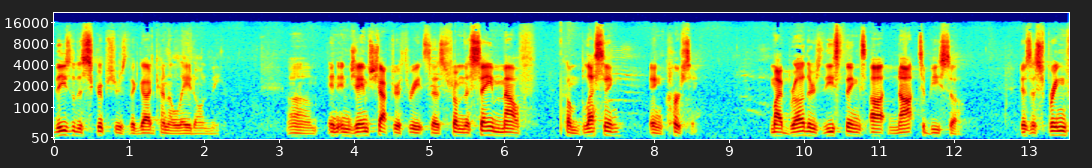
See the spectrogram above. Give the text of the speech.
these are the scriptures that God kind of laid on me. Um, in, in James chapter 3, it says, From the same mouth come blessing and cursing. My brothers, these things ought not to be so. Does a spring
